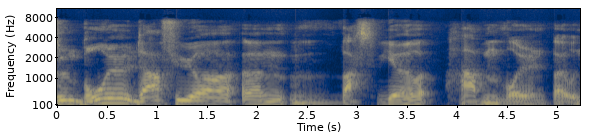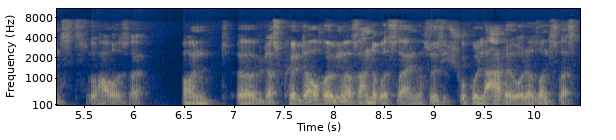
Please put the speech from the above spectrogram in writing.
Symbol dafür, ähm, was wir haben wollen bei uns zu Hause. Und äh, das könnte auch irgendwas anderes sein, was weiß ich, Schokolade oder sonst was.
